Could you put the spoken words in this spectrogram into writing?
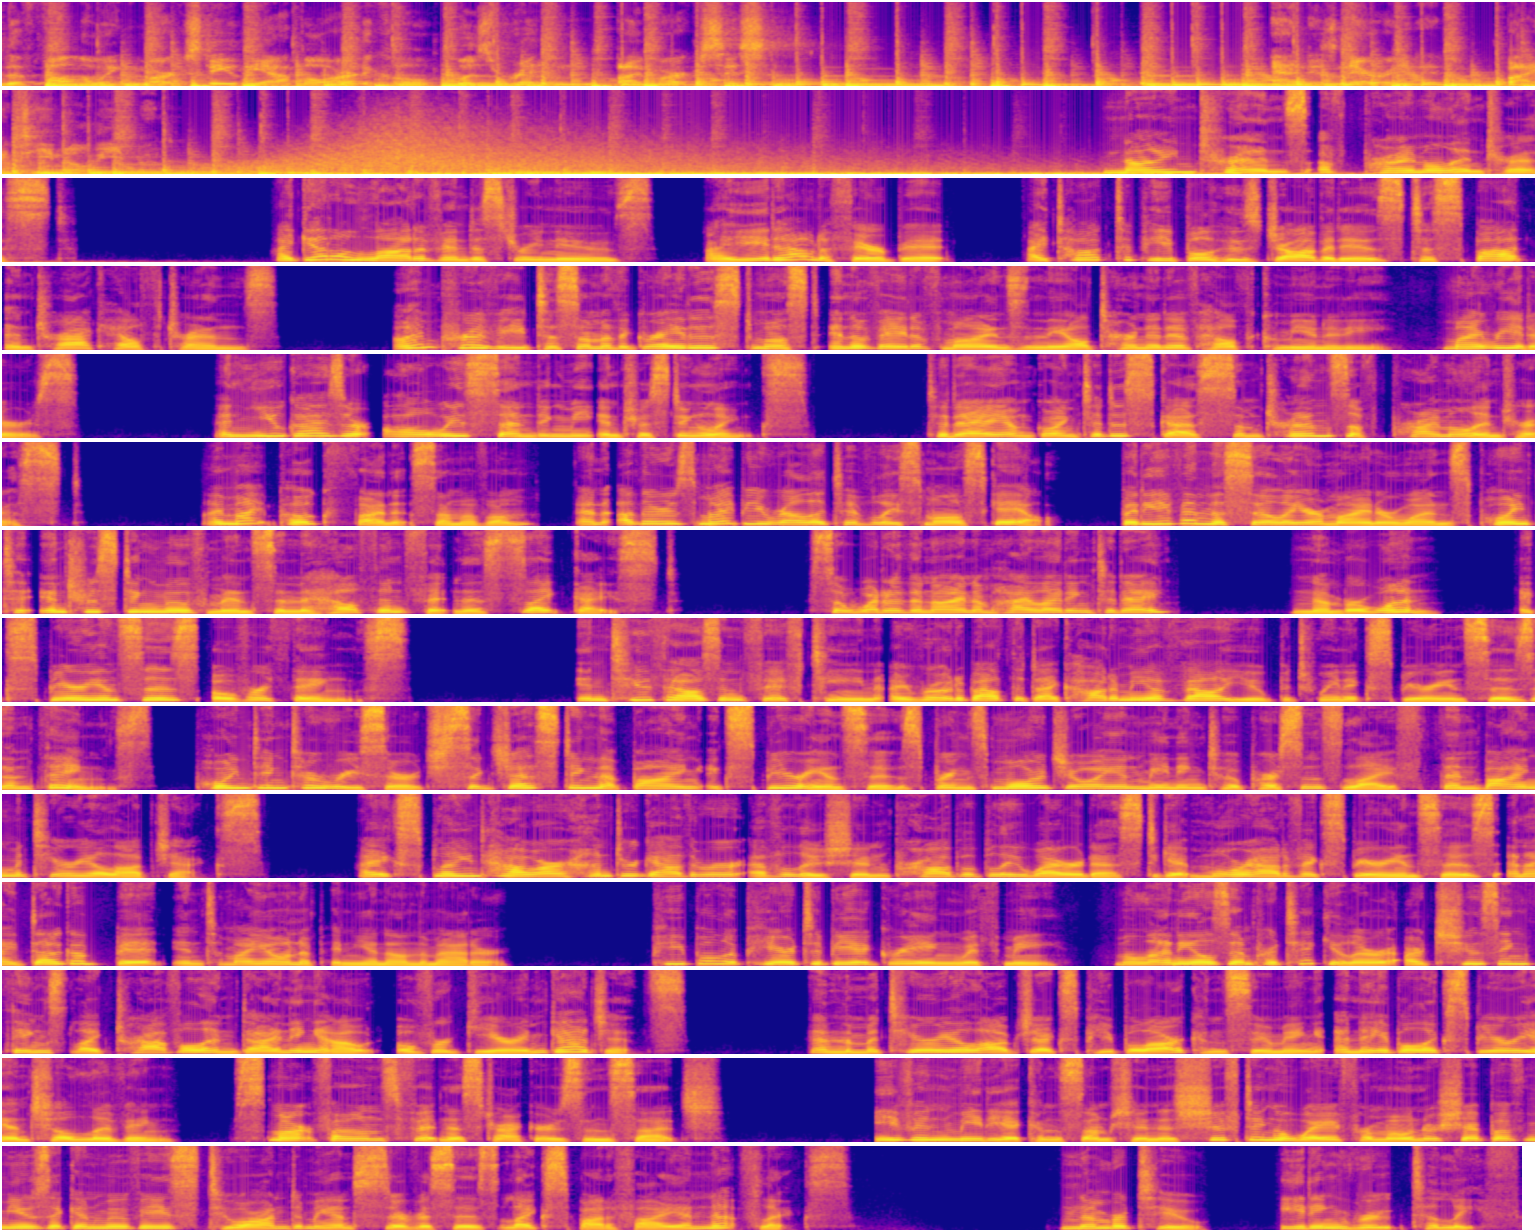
The following Mark's Daily Apple article was written by Mark Sisson and is narrated by Tina Leaman. Nine Trends of Primal Interest. I get a lot of industry news. I eat out a fair bit. I talk to people whose job it is to spot and track health trends. I'm privy to some of the greatest, most innovative minds in the alternative health community, my readers. And you guys are always sending me interesting links. Today I'm going to discuss some trends of primal interest. I might poke fun at some of them, and others might be relatively small scale. But even the sillier minor ones point to interesting movements in the health and fitness zeitgeist. So, what are the nine I'm highlighting today? Number one, experiences over things. In 2015, I wrote about the dichotomy of value between experiences and things, pointing to research suggesting that buying experiences brings more joy and meaning to a person's life than buying material objects. I explained how our hunter gatherer evolution probably wired us to get more out of experiences, and I dug a bit into my own opinion on the matter. People appear to be agreeing with me, Millennials in particular are choosing things like travel and dining out over gear and gadgets. And the material objects people are consuming enable experiential living smartphones, fitness trackers, and such. Even media consumption is shifting away from ownership of music and movies to on demand services like Spotify and Netflix. Number two, eating root to leaf.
